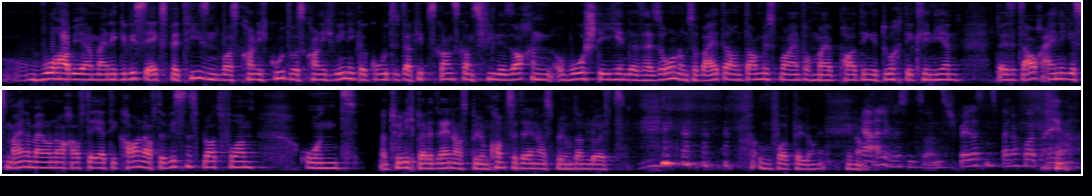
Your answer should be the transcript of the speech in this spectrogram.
wo habe ich meine gewisse Expertisen, was kann ich gut, was kann ich weniger gut, da gibt es ganz, ganz viele Sachen, wo stehe ich in der Saison und so weiter und da müssen wir einfach mal ein paar Dinge durchdeklinieren. Da ist jetzt auch einiges meiner Meinung nach auf der RTK und auf der Wissensplattform und Natürlich bei der Trainerausbildung, kommt zur Trainerausbildung, dann läuft's. um Fortbildungen, genau. Ja, alle müssen zu uns, spätestens bei einer Fortbildung. Ja.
